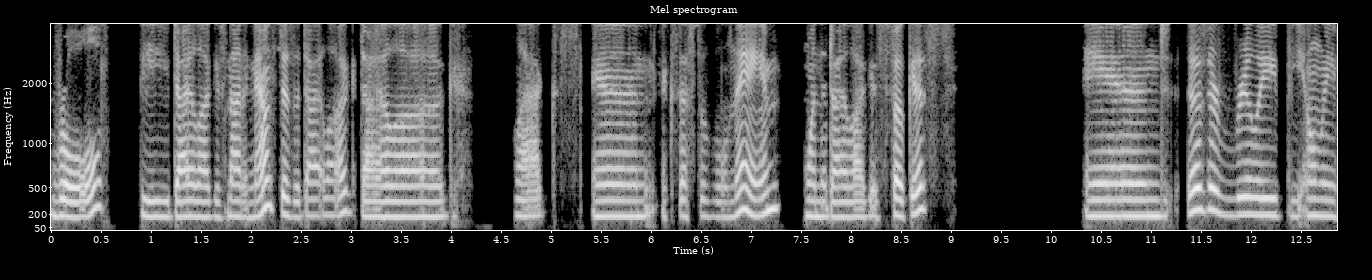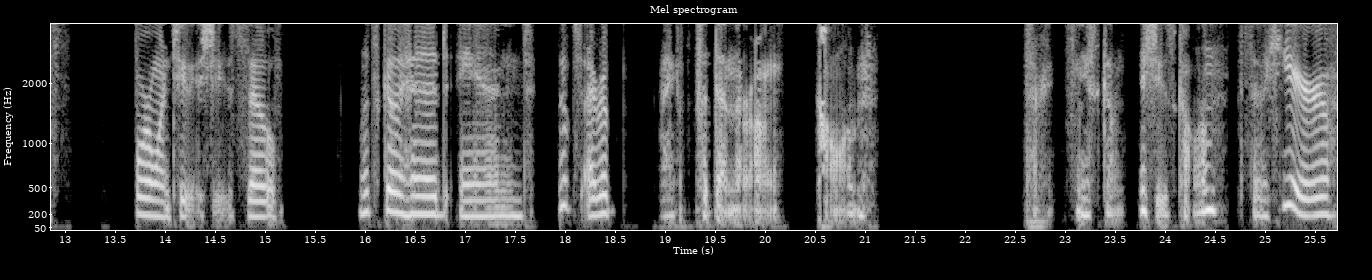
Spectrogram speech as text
role. The dialogue is not announced as a dialogue. Dialogue lacks an accessible name when the dialogue is focused. And those are really the only 412 issues. So let's go ahead and, oops, I wrote, I put that in the wrong column. Sorry, go in issues column. So here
